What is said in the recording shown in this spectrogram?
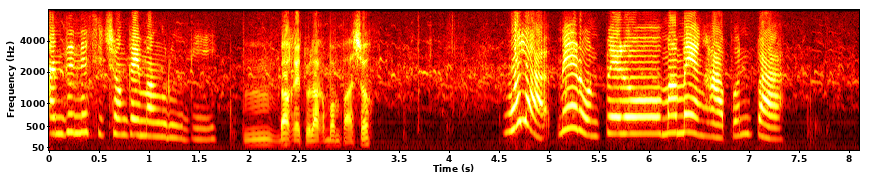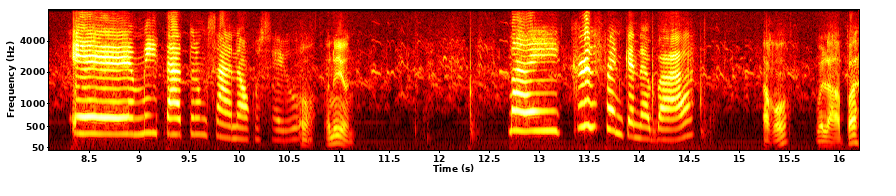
andun na si Chong kay Mang Rudy. Hmm, bakit? Wala ka bang pasok? Wala, meron, pero mamayang hapon pa. Eh, may tatanong sana ako sa'yo. Oh, ano yun? May girlfriend ka na ba? Ako? Wala pa?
